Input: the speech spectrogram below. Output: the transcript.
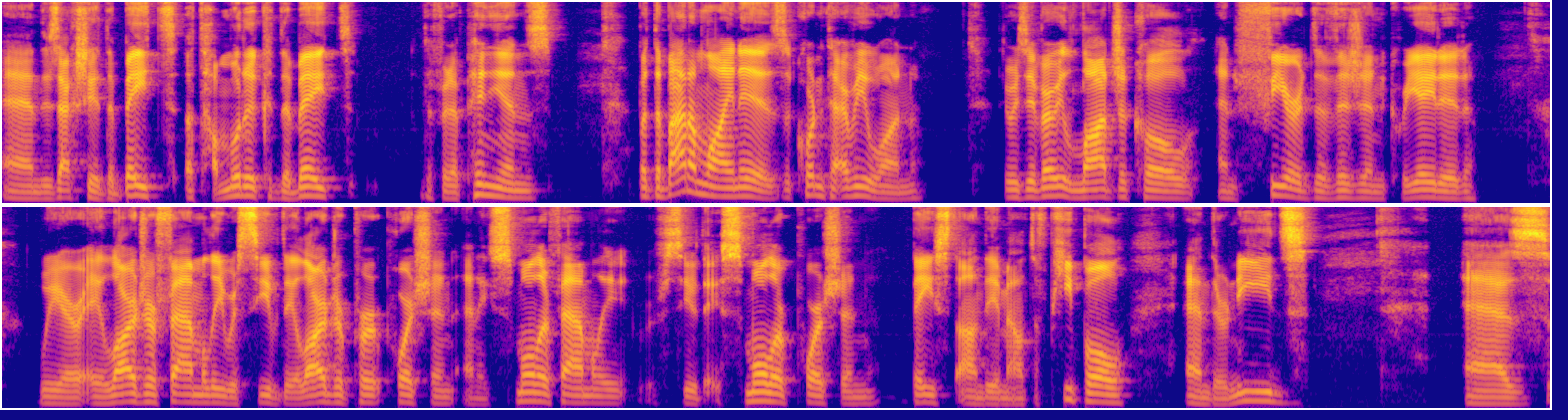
And there's actually a debate, a Talmudic debate, different opinions. But the bottom line is, according to everyone, there is a very logical and fair division created. Where a larger family received a larger portion and a smaller family received a smaller portion based on the amount of people and their needs. As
